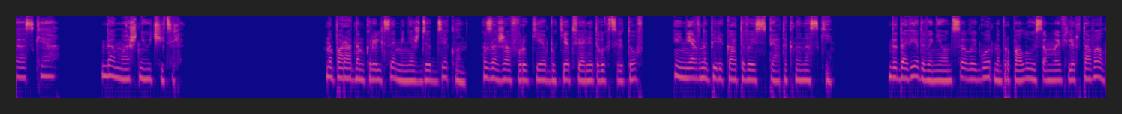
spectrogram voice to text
Саския, домашний учитель. На парадном крыльце меня ждёт Деклан, зажав в руке букет фиолетовых цветов и нервно перекатываясь с пяток на носки. До доведывания он целый год напропалую со мной флиртовал,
